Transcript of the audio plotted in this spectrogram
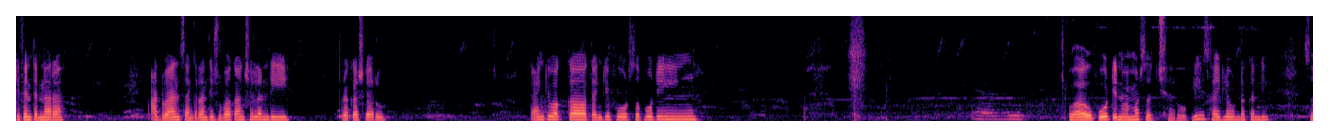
టిఫిన్ తిన్నారా? అడ్వాన్స్ సంక్రాంతి శుభాకాంక్షలు అండి ప్రకాష్ గారు. థ్యాంక్ యూ అక్క. Thank you for supporting. Wow fourteen members వచ్చారు. ప్లీజ్ హైట్లో ఉండకండి. సో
